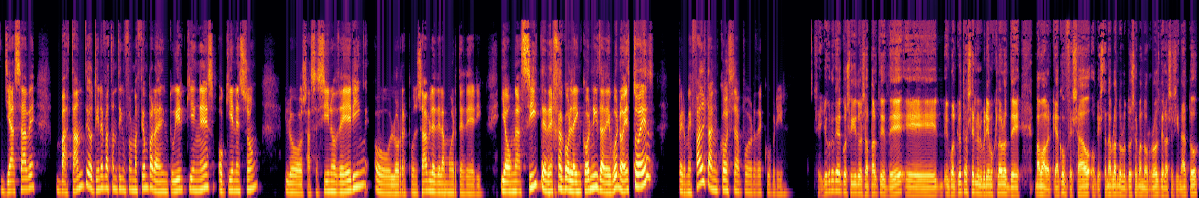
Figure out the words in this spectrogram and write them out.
ya sabe bastante o tienes bastante información para intuir quién es o quiénes son los asesinos de Erin o los responsables de la muerte de Erin. Y aún así te deja con la incógnita de, bueno, esto es, pero me faltan cosas por descubrir. Sí, yo creo que ha conseguido esa parte de, eh, en cualquier otra serie lo veríamos claro de, vamos a ver, que ha confesado o que están hablando los dos hermanos Ross del asesinato,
